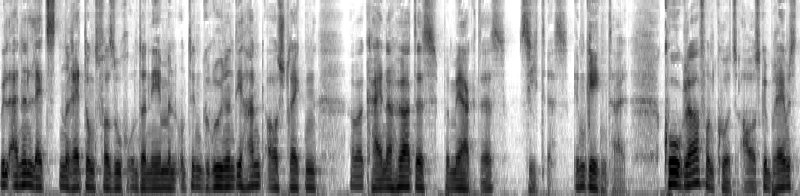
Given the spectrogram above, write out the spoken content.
will einen letzten Rettungsversuch unternehmen und den Grünen die Hand ausstrecken, aber keiner hört es, bemerkt es sieht es. Im Gegenteil. Kogler, von Kurz ausgebremst,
